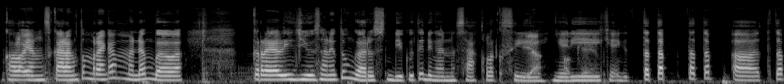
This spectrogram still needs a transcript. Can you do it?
kalau yang sekarang tuh mereka memandang bahwa kereligiusan itu nggak harus diikuti dengan saklek sih. Ya, Jadi okay. kayak gitu. Tetap tetap uh, tetap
